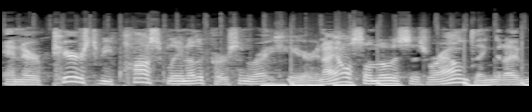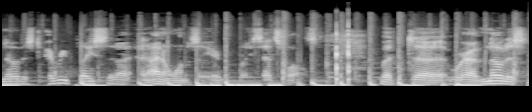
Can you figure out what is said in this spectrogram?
And there appears to be possibly another person right here. And I also notice this round thing that I've noticed every place that I, and I don't want to say every place, that's false. But uh, where I've noticed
